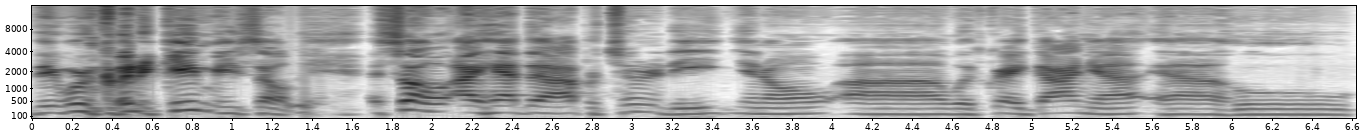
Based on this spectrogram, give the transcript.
they weren't going to keep me. So, so I had the opportunity, you know, uh, with Greg Gagne, uh, who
